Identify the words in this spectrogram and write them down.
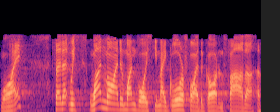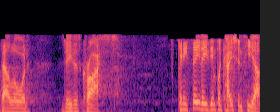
Why? So that with one mind and one voice you may glorify the God and Father of our Lord Jesus Christ. Can you see these implications here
